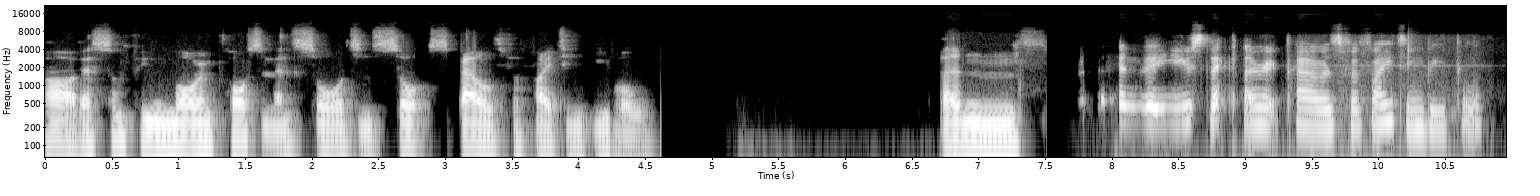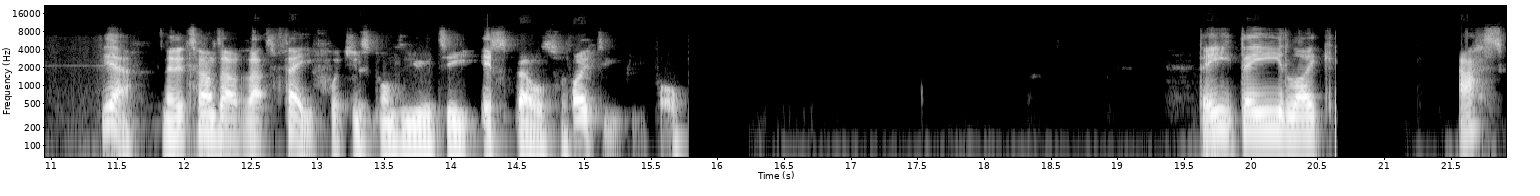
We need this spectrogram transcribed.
"Ah, there's something more important than swords and so- spells for fighting evil." And And they use their cleric powers for fighting people. yeah, and it turns out that's faith, which is continuity, is spells for fighting people. They they like ask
